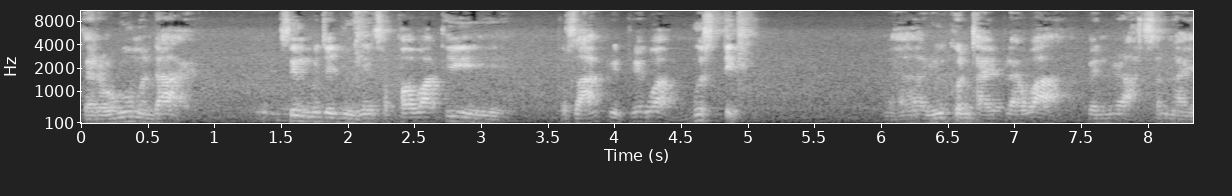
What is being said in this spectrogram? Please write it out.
แต่เรารู้มันได้อืมซึ่งมันจะอยู่ในสภาวะที่ภาษาอังกฤษเรียกว่ามุสติกนะฮะหรือคนไทยแปลว่าเป็นราสนัย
